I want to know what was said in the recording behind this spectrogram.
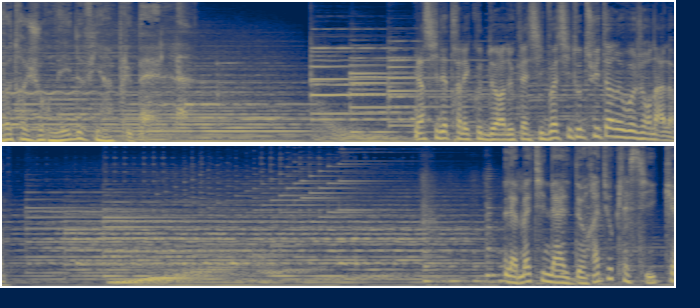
votre journée devient plus belle. Merci d'être à l'écoute de Radio Classique. Voici tout de suite un nouveau journal. La matinale de Radio Classique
